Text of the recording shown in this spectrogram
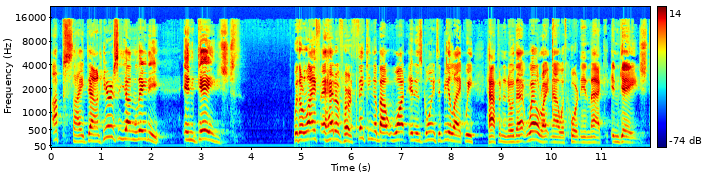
upside down. Here's a young lady engaged with her life ahead of her, thinking about what it is going to be like. We happen to know that well right now with Courtney and Mac engaged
